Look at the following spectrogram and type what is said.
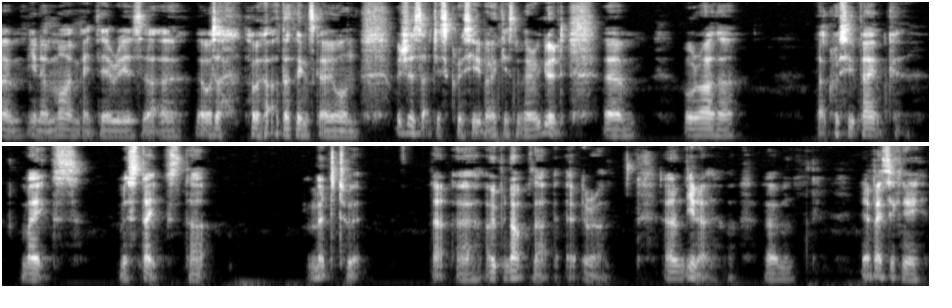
Um, you know, my main theory is that uh, there was a, there were other things going on, which is that just Chris Eubank isn't very good, um, or rather, that Chris Eubank makes mistakes that led to it, that uh, opened up that era. And you know, um, yeah, basically,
